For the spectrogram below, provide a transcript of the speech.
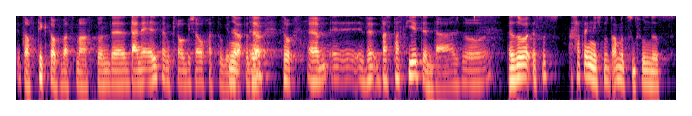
jetzt auf TikTok was machst und äh, deine Eltern, glaube ich, auch, hast du gesagt, Ja, oder? ja. So, ähm, äh, was passiert denn da? Also, Also es ist, hat eigentlich nur damit zu tun, dass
